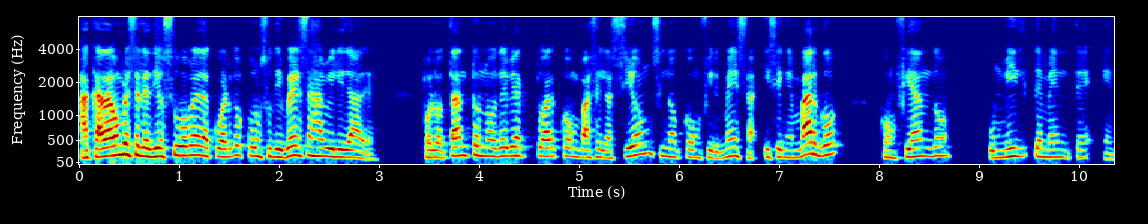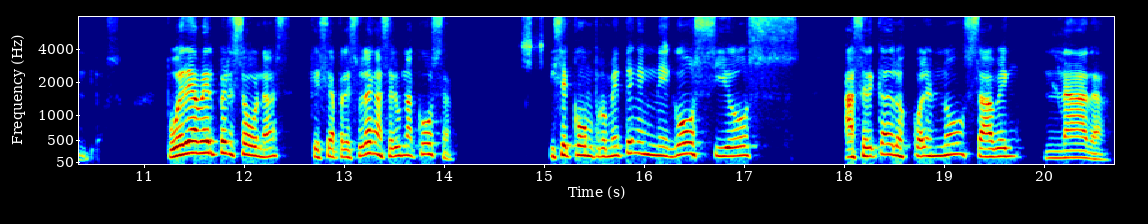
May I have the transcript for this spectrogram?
A cada hombre se le dio su obra de acuerdo con sus diversas habilidades. Por lo tanto, no debe actuar con vacilación, sino con firmeza y, sin embargo, confiando humildemente en Dios. Puede haber personas que se apresuran a hacer una cosa y se comprometen en negocios acerca de los cuales no saben nada.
